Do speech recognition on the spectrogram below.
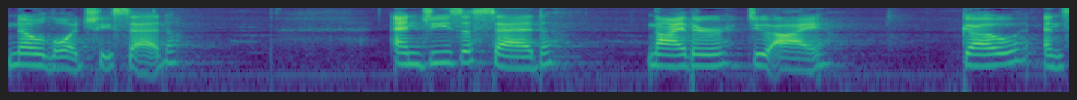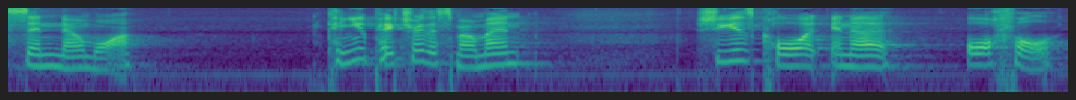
No, Lord, she said. And Jesus said, Neither do I. Go and sin no more. Can you picture this moment? She is caught in a awful,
